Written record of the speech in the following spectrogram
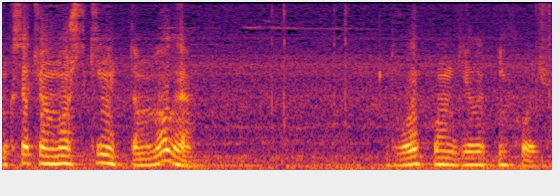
Ну, кстати, он может скинуть там много. Двойку он делать не хочет.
